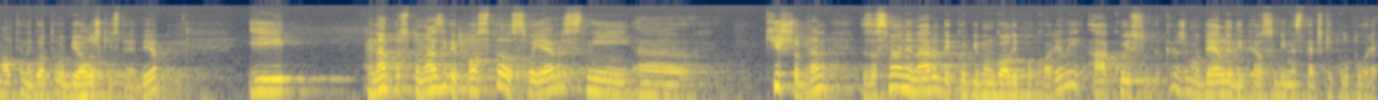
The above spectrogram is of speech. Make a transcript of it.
maltene gotovo biološki istrebio i naprosto naziv je postao svojevrsni uh, kišobran za sve one narode koji bi Mongoli pokorili, a koji su, da kažemo, delili te osobine stepske kulture.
